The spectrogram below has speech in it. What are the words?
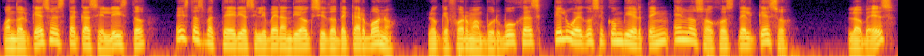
Cuando el queso está casi listo, estas bacterias liberan dióxido de carbono, lo que forma burbujas que luego se convierten en los ojos del queso. ¿Lo ves?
